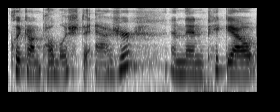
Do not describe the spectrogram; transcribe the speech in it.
click on Publish to Azure, and then pick out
